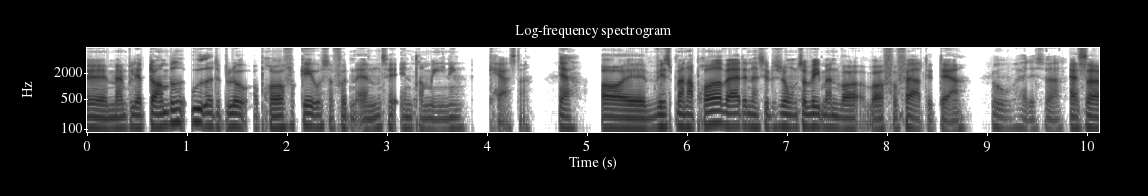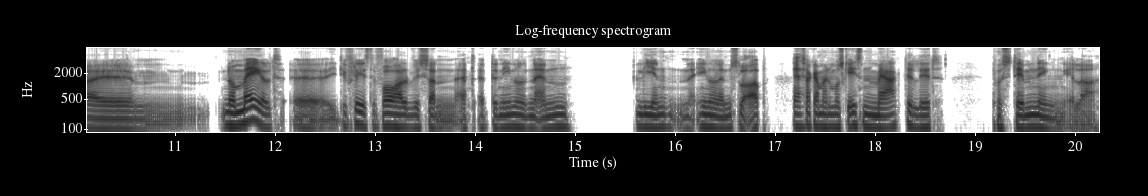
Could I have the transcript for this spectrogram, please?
øh, man bliver dumpet ud af det blå og prøver forgæves at få den anden til at ændre mening, kærester. Ja. Og øh, hvis man har prøvet at være i den her situation, så ved man, hvor, hvor forfærdeligt det er. Uh, er det svært. Altså, øh, normalt øh, i de fleste forhold, hvis sådan, at, at den ene eller den anden lige en, en eller anden slår op, Ja. så kan man måske sådan mærke det lidt på stemningen, eller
